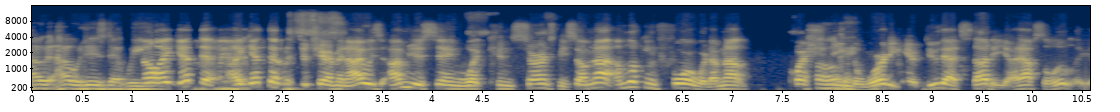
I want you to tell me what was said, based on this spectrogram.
how how it is that we. No, I get that. I get that, Mr. Chairman. I was. I'm just saying what concerns me. So I'm not. I'm looking forward. I'm not questioning oh, okay. the wording here. Do that study. I, absolutely.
